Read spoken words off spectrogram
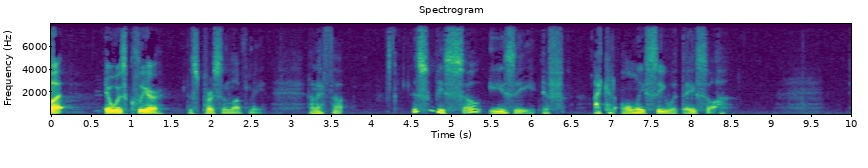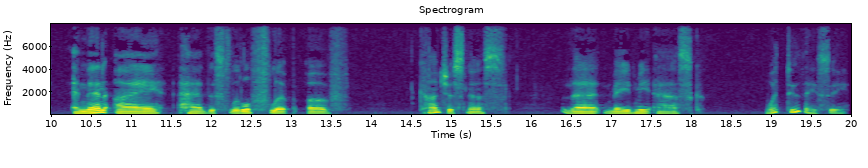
but it was clear this person loved me. And I thought, this would be so easy if I could only see what they saw. And then I had this little flip of consciousness that made me ask, what do they see?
